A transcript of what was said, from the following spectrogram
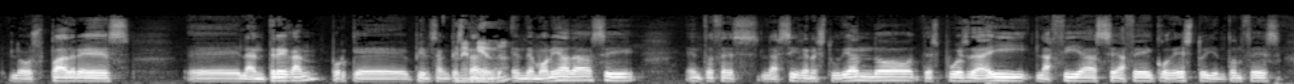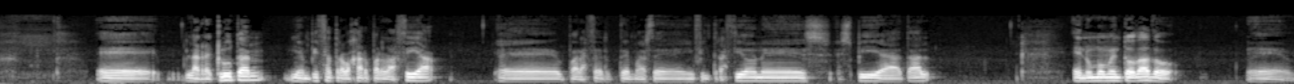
los padres eh, la entregan porque piensan que está endemoniada, sí. Entonces la siguen estudiando. Después de ahí la CIA se hace eco de esto y entonces eh, la reclutan y empieza a trabajar para la CIA para hacer temas de infiltraciones, espía, tal. En un momento dado eh,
